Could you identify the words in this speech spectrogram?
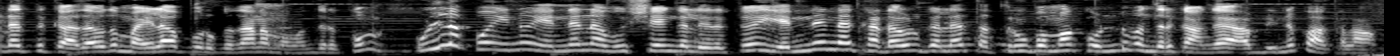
இடத்துக்கு அதாவது மயிலாப்பூருக்கு தான் நம்ம வந்திருக்கோம். உள்ள போய் இன்னும் என்னென்ன விஷயங்கள் இருக்கு என்னென்ன கடவுள்களை தத்ரூபமா கொண்டு வந்திருக்காங்க அப்படின்னு பார்க்கலாம்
